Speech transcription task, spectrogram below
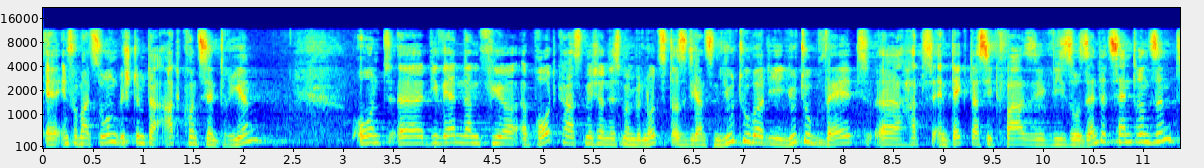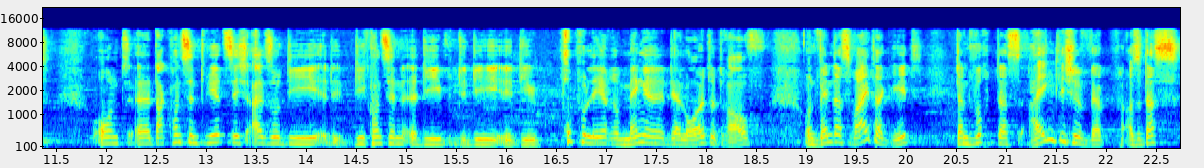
äh, Informationen bestimmter Art konzentrieren und äh, die werden dann für äh, Broadcast-Mechanismen benutzt. Also die ganzen YouTuber, die YouTube-Welt äh, hat entdeckt, dass sie quasi wie so Sendezentren sind. Und äh, da konzentriert sich also die, die, äh, die, die, die, die populäre Menge der Leute drauf. Und wenn das weitergeht, dann wird das eigentliche Web, also das,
